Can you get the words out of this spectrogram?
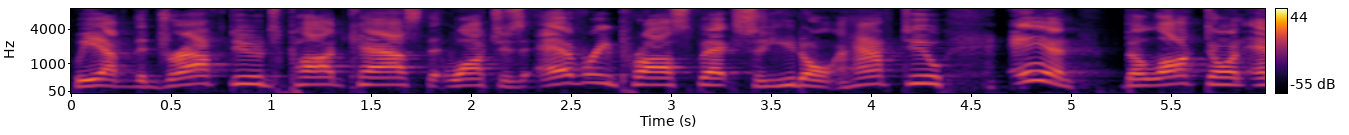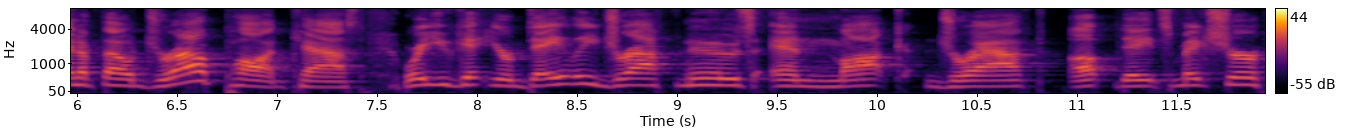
We have the Draft Dudes podcast that watches every every prospect so you don't have to, and the Locked On NFL Draft podcast, where you get your daily draft news and mock draft updates. Make sure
